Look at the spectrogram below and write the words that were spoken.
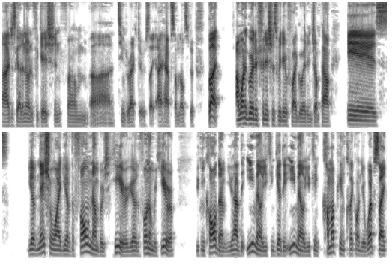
I just got a notification from uh, team directors. Like I have something else to do, but I want to go ahead and finish this video before I go ahead and jump out. Is you have nationwide, you have the phone numbers here, you have the phone number here, you can call them. You have the email. You can get the email. You can come up here and click on your website.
